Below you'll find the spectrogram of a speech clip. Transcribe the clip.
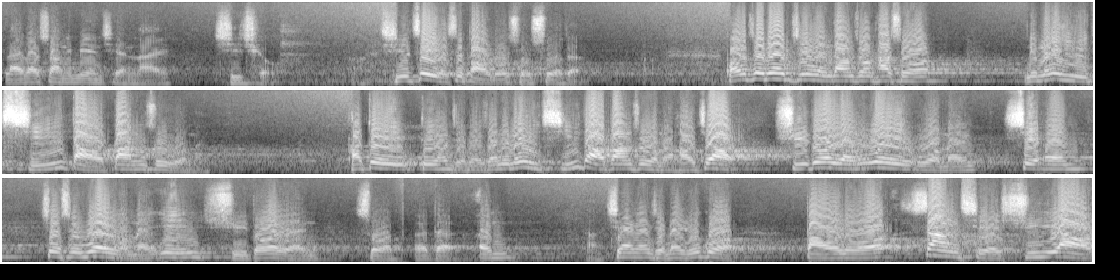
来到上帝面前来祈求。其实这也是保罗所说的。而这篇经文当中，他说：“你们以祈祷帮助我们。”他对弟兄姐妹说：“你们以祈祷帮助我们，好叫许多人为我们谢恩，就是为我们因许多人所得的恩。”啊，亲爱的姐妹，如果保罗尚且需要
